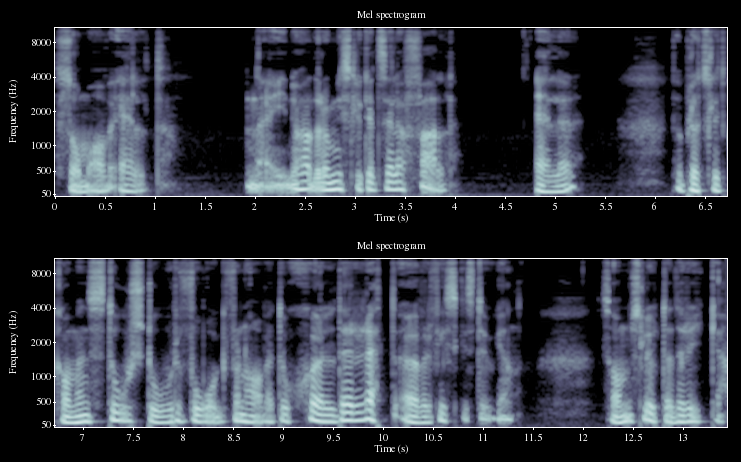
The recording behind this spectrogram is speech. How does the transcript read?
som av eld. Nej, nu hade de misslyckats i alla fall. Eller? För plötsligt kom en stor, stor våg från havet och sköljde rätt över fiskestugan. Som slutade ryka.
